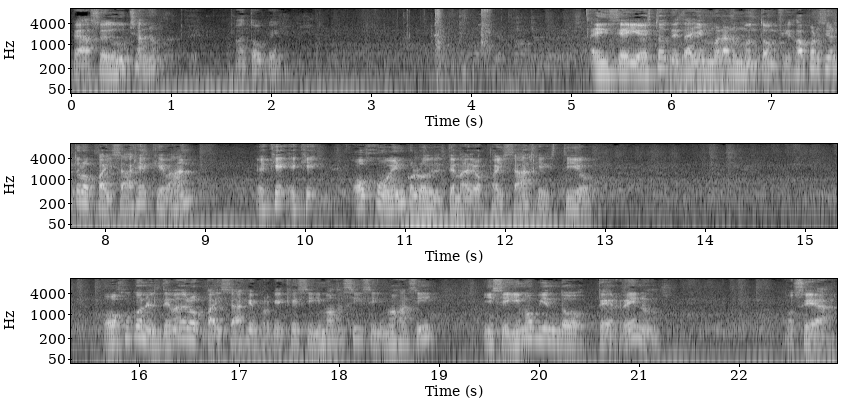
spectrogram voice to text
Pedazo de ducha, ¿no? A tope. En serio, estos detalles molan un montón. Fijaos, por cierto, los paisajes que van. Es que, es que, ojo, ¿eh? Con lo del tema de los paisajes, tío. Ojo con el tema de los paisajes, porque es que seguimos así, seguimos así. Y seguimos viendo terrenos. O sea,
